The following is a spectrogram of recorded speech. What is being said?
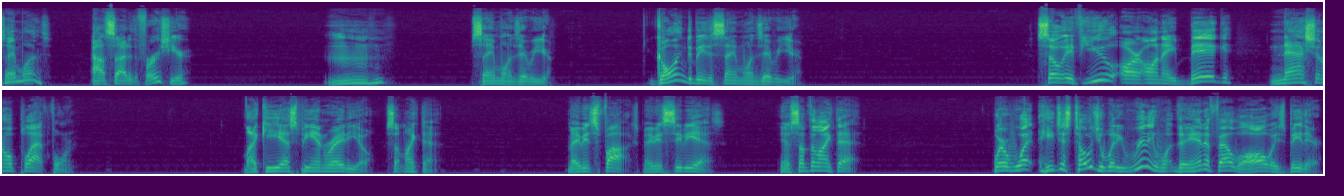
Same ones outside of the first year. Mm-hmm. Same ones every year. Going to be the same ones every year. So if you are on a big national platform, like ESPN Radio, something like that. Maybe it's Fox, maybe it's CBS, you know, something like that. Where what he just told you, what he really want, the NFL will always be there.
